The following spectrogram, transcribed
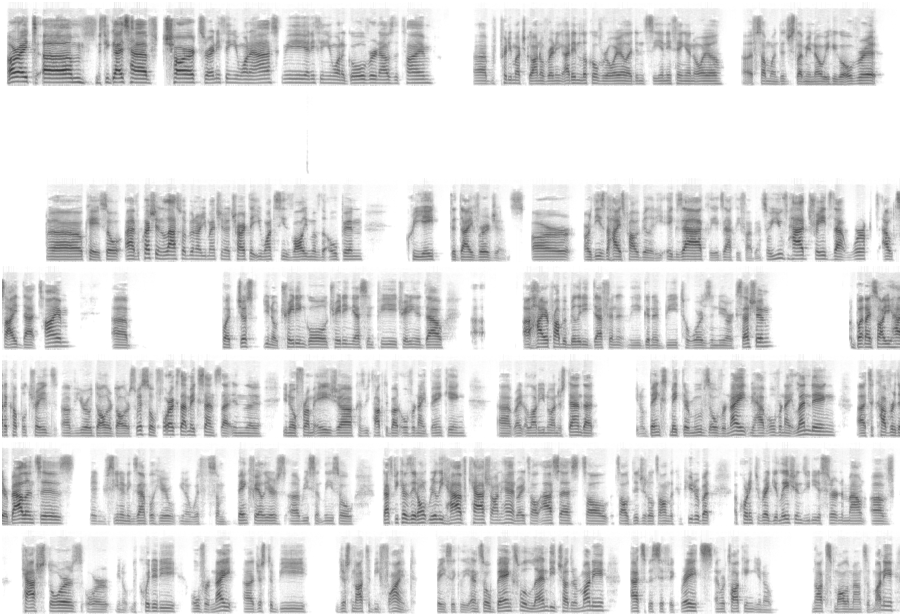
All right. Um, if you guys have charts or anything you want to ask me, anything you want to go over, now's the time. Uh, pretty much gone over anything. I didn't look over oil. I didn't see anything in oil. Uh, if someone did, just let me know. We could go over it. Uh, okay, so I have a question. In the last webinar, you mentioned a chart that you want to see the volume of the open create the divergence. Are are these the highest probability? Exactly, exactly, Fabian. So you've had trades that worked outside that time, uh, but just you know, trading gold, trading the S and P, trading the Dow, uh, a higher probability definitely going to be towards the New York session but I saw you had a couple trades of euro dollar dollar Swiss. So forex that makes sense that in the you know from Asia because we talked about overnight banking, uh, right? A lot of you know understand that you know banks make their moves overnight. We have overnight lending uh, to cover their balances, and you've seen an example here, you know, with some bank failures uh, recently. So that's because they don't really have cash on hand, right? It's all assets, it's all it's all digital, it's all on the computer. But according to regulations, you need a certain amount of cash stores or you know liquidity overnight uh, just to be just not to be fined basically. And so banks will lend each other money at specific rates and we're talking you know not small amounts of money.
